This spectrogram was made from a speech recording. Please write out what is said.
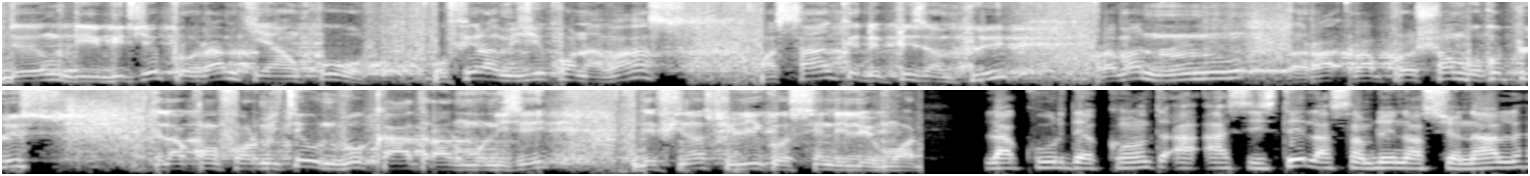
du budget programme qui est en cours. Au fur et à mesure qu'on avance, on sent que de plus en plus, vraiment nous nous rapprochons beaucoup plus de la conformité au nouveau cadre harmonisé des finances publiques au sein de l'UMOD la Cour des comptes a assisté l'Assemblée nationale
